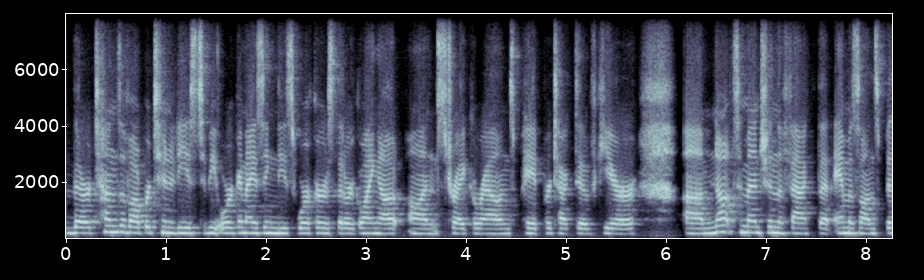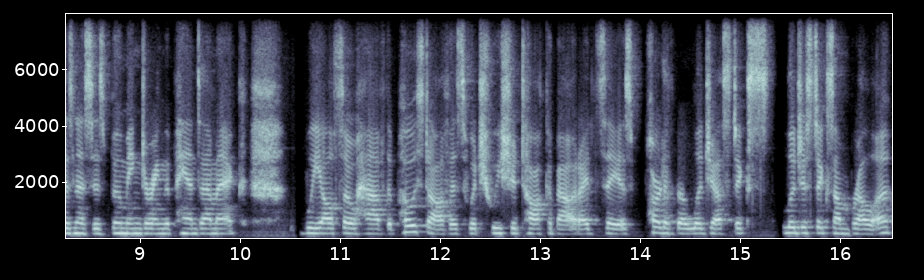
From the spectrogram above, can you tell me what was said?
there are tons of opportunities to be organizing these workers that are going out on strike around paid protective gear. Um, not to mention the fact that Amazon's business is booming during the pandemic. We also have the post office, which we should talk about. I'd say as part of the logistics logistics umbrella,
